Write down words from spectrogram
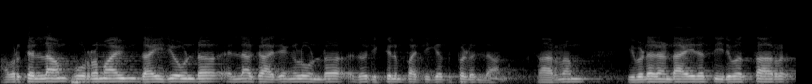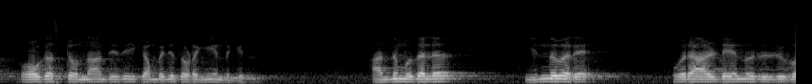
അവർക്കെല്ലാം പൂർണമായും ധൈര്യമുണ്ട് എല്ലാ കാര്യങ്ങളും ഉണ്ട് ഇതൊരിക്കലും പറ്റിക്കപ്പെടില്ല കാരണം ഇവിടെ രണ്ടായിരത്തി ഇരുപത്തി ആറ് ഓഗസ്റ്റ് ഒന്നാം തീയതി ഈ കമ്പനി തുടങ്ങിയിട്ടുണ്ടെങ്കിൽ അന്ന് മുതൽ ഇന്ന് വരെ ഒരാളുടെ ഒരു രൂപ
